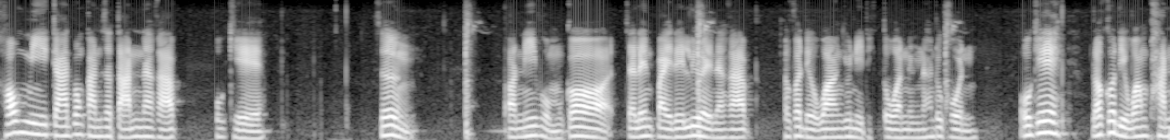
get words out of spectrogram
เขามีการป้องกันสตันนะครับ โอเค ซึ่งตอนนี้ผมก็จะเล่นไปเรื่อยๆนะครับ แล้วก็เดี๋ยววางยูนิตอีกตัวหนึ่งนะทุกคน โอเค แล้วก็เดี๋ยววางพัน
